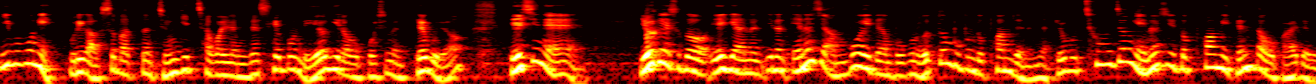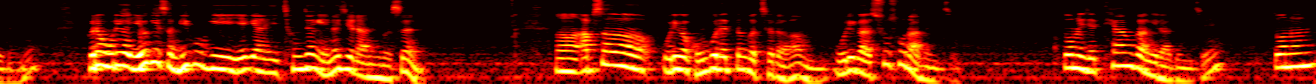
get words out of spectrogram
이 부분이 우리가 앞서 봤던 전기차 관련된 세부 내역이라고 보시면 되고요. 대신에 여기에서도 얘기하는 이런 에너지 안보에 대한 부분 어떤 부분도 포함되느냐. 결국 청정 에너지도 포함이 된다고 봐야 되거든요. 그럼 우리가 여기서 미국이 얘기하는 이 청정 에너지라는 것은 어, 앞서 우리가 공부를 했던 것처럼 우리가 수소라든지 또는 이제 태양광이라든지 또는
